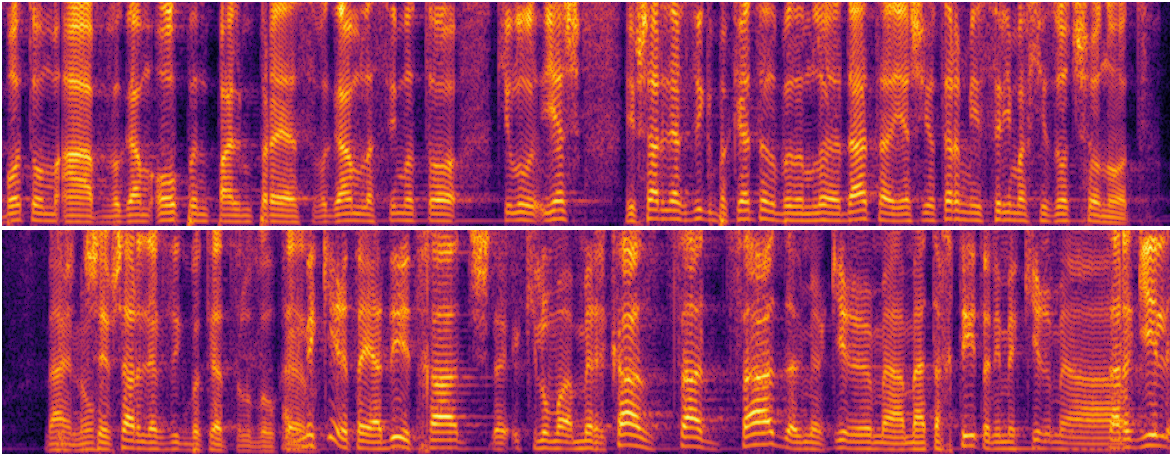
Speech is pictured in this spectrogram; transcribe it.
bottom up וגם open palm press וגם לשים אותו, כאילו יש, אפשר להחזיק בקטלבל, אם לא ידעת, יש יותר מ-20 אחיזות שונות. די, נו. שאפשר להחזיק בקטלבל, כן. אני מכיר את הידית, חד, ש... כאילו מרכז, צד, צד, אני מכיר מה, מהתחתית, אני מכיר מה... תרגיל,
